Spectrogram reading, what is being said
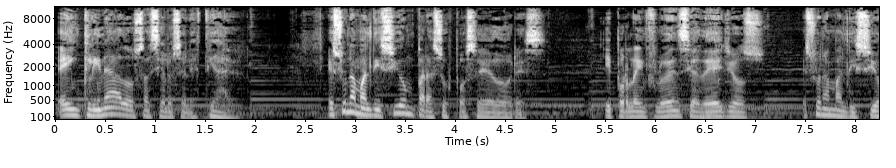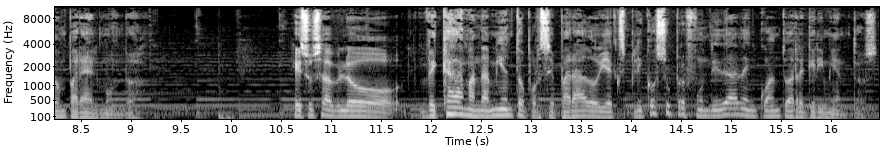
e inclinados hacia lo celestial, es una maldición para sus poseedores y por la influencia de ellos es una maldición para el mundo. Jesús habló de cada mandamiento por separado y explicó su profundidad en cuanto a requerimientos.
